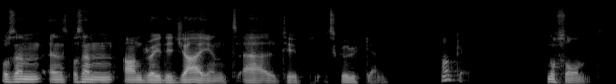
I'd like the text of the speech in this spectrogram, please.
och sen, en- och sen Andre the Giant är typ skurken. Okej. Något sånt.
